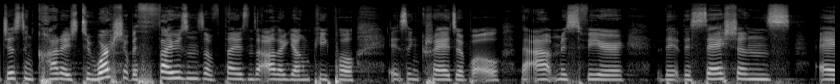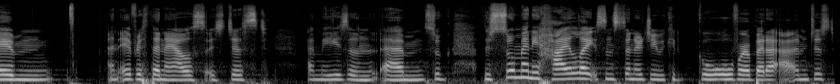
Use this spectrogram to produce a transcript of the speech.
just encouraged to worship with thousands of thousands of other young people. It's incredible. The atmosphere, the, the sessions, um, and everything else is just amazing. Um, so there's so many highlights and Synergy we could go over, but I, am just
